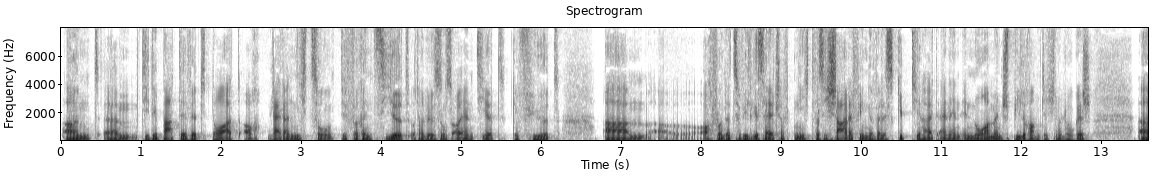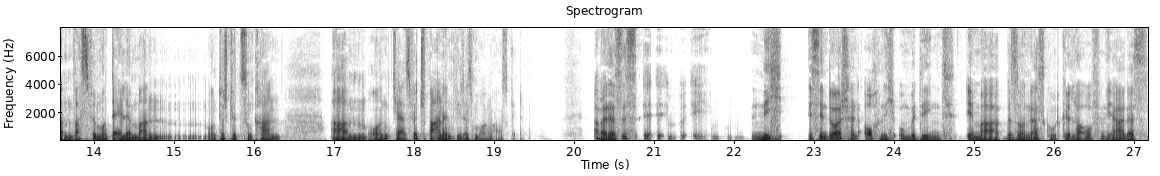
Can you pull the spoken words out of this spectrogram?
Und ähm, die Debatte wird dort auch leider nicht so differenziert oder lösungsorientiert geführt, ähm, auch von der Zivilgesellschaft nicht, was ich schade finde, weil es gibt hier halt einen enormen Spielraum technologisch, ähm, was für Modelle man unterstützen kann. Ähm, und ja, es wird spannend, wie das morgen ausgeht. Aber das ist äh, äh, nicht ist in Deutschland auch nicht unbedingt immer besonders gut gelaufen, ja. Das,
